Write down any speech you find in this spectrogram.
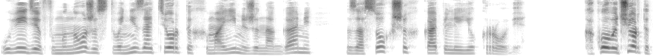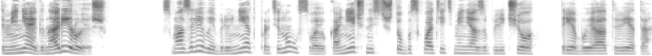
увидев множество незатертых моими же ногами засохших капель ее крови. «Какого черта ты меня игнорируешь?» Смазливый брюнет протянул свою конечность, чтобы схватить меня за плечо, требуя ответа.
